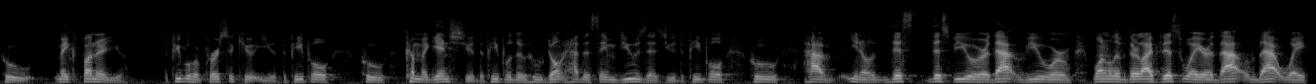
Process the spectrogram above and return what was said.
who make fun of you, the people who persecute you, the people who come against you, the people who don't have the same views as you, the people who have, you know, this, this view or that view or want to live their life this way or that, that way.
